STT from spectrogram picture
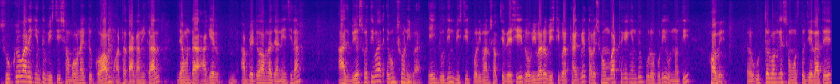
শুক্রবারে কিন্তু বৃষ্টির সম্ভাবনা একটু কম, অর্থাৎ আগামীকাল যেমনটা আগের আপডেটেও আমরা জানিয়েছিলাম, আজ বৃহস্পতিবার এবং শনিবার। এই দুদিন বৃষ্টির পরিমাণ সবচেয়ে বেশি, রবিবারও বৃষ্টিপাত থাকবে, তবে সোমবার থেকে কিন্তু পুরোপুরি উন্নতি হবে। উত্তরবঙ্গের সমস্ত জেলাতে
